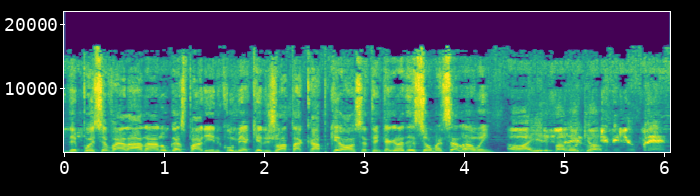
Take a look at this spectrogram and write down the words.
Depois você vai lá na, no Gasparini comer aquele JK, porque, ó, você tem que agradecer o Marcelão, hein? Ó, e ele falou aqui, ó. Dividir o prêmio.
